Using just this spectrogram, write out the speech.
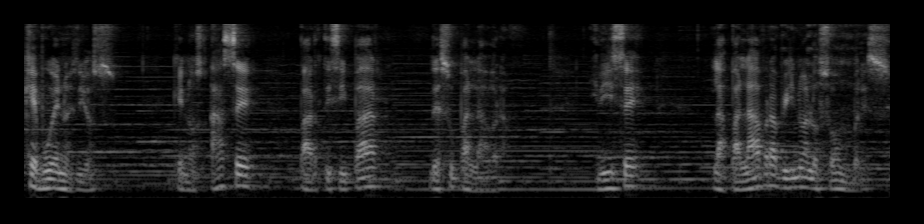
Qué bueno es Dios, que nos hace participar de su palabra. Y dice, la palabra vino a los hombres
